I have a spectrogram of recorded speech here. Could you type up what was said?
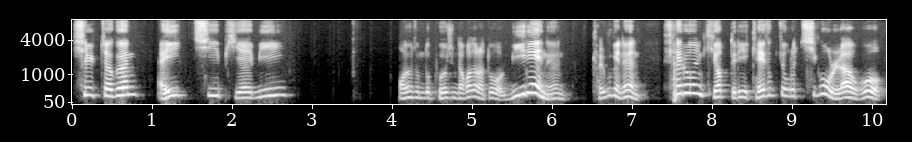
실적은 HBM이 어느 정도 보여준다고 하더라도 미래에는 결국에는 새로운 기업들이 계속적으로 치고 올라오고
